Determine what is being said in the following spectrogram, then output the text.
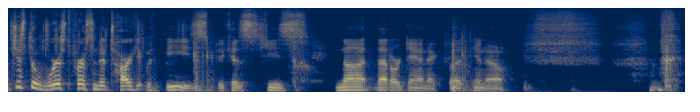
just the worst person to target with bees because he's not that organic. But you know,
